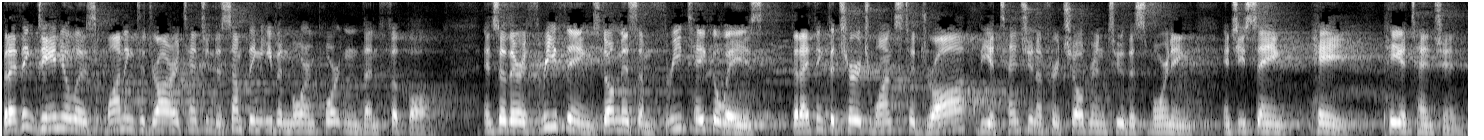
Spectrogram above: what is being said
But I think Daniel is wanting to draw our attention to something even more important than football. And so there are three things, don't miss them, three takeaways that I think the church wants to draw the attention of her children to this morning. And she's saying, hey, pay attention.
